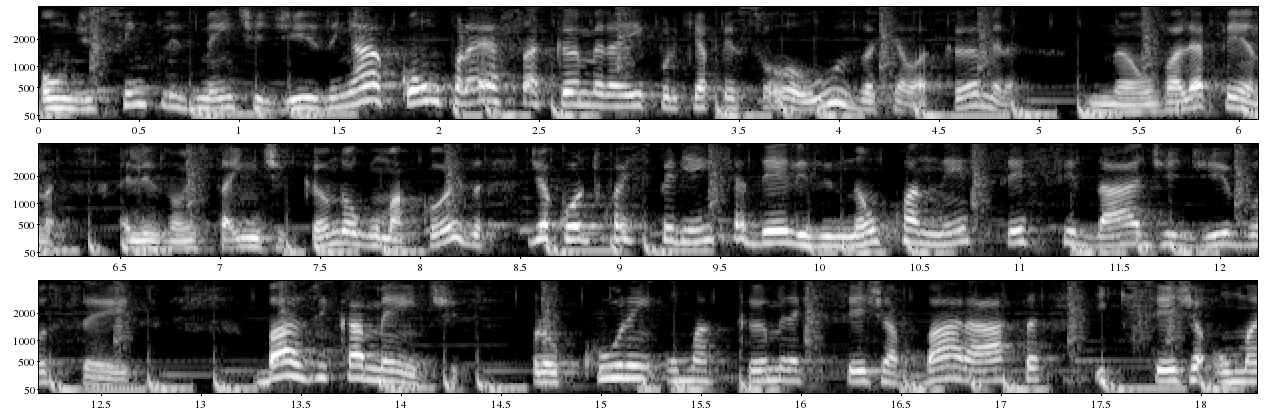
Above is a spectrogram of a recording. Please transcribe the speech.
onde simplesmente dizem: ah, compra essa câmera aí porque a pessoa usa aquela câmera? não vale a pena. Eles vão estar indicando alguma coisa de acordo com a experiência deles e não com a necessidade de vocês. Basicamente, procurem uma câmera que seja barata e que seja uma,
